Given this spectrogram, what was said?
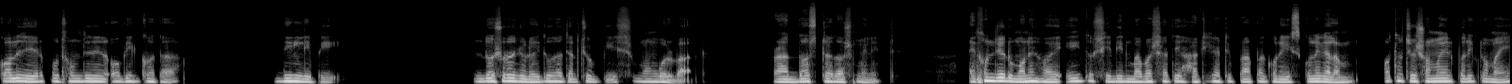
কলেজের প্রথম দিনের অভিজ্ঞতা, দিনলিপি, দোসরা জুলাই দু হাজার চব্বিশ, মঙ্গলবার, রাত দশটা দশ মিনিট। এখন যেন মনে হয় এই তো সেদিন বাবার সাথে হাঁটি হাঁটি পা পা করে স্কুলে গেলাম, অথচ সময়ের পরিক্রমায়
